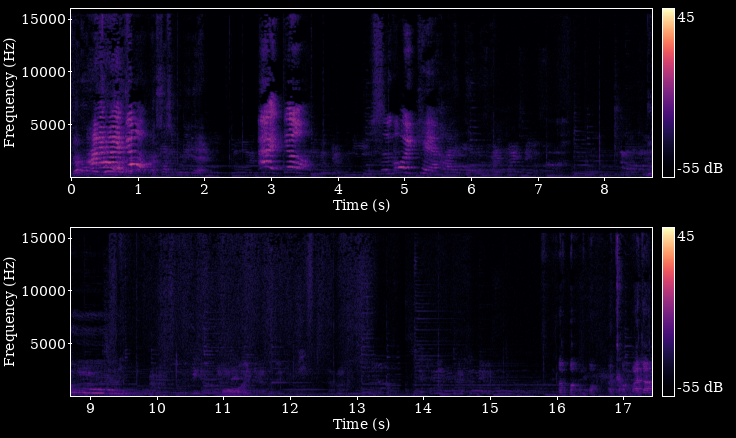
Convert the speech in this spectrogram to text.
ギャラの上半身が久しぶりねすごい。毛生えてるおお重まになる。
